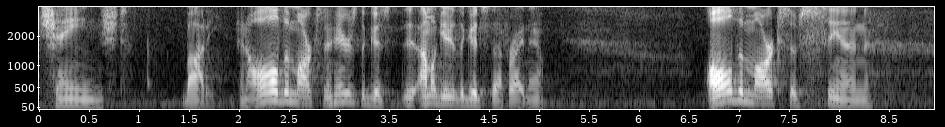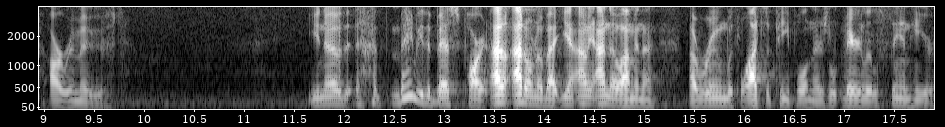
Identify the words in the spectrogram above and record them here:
changed body. And all the marks, and here's the good, I'm going to give you the good stuff right now. All the marks of sin are removed. You know, maybe the best part, I don't, I don't know about you. I mean, I know I'm in a, a room with lots of people and there's very little sin here.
